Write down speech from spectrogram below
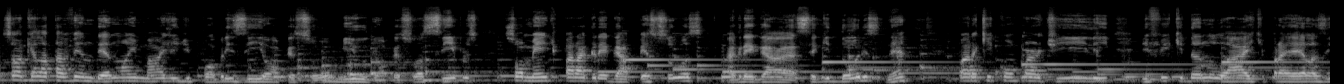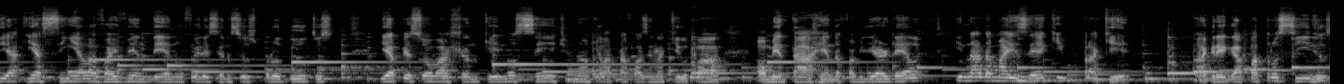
só que ela está vendendo uma imagem de pobrezinha, uma pessoa humilde, uma pessoa simples, somente para agregar pessoas, agregar seguidores, né? Para que compartilhe e fique dando like para elas e, e, assim ela vai vendendo, oferecendo seus produtos e a pessoa vai achando que é inocente, não, que ela está fazendo aquilo para aumentar a renda familiar dela e nada mais é que para quê? Agregar patrocínios,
